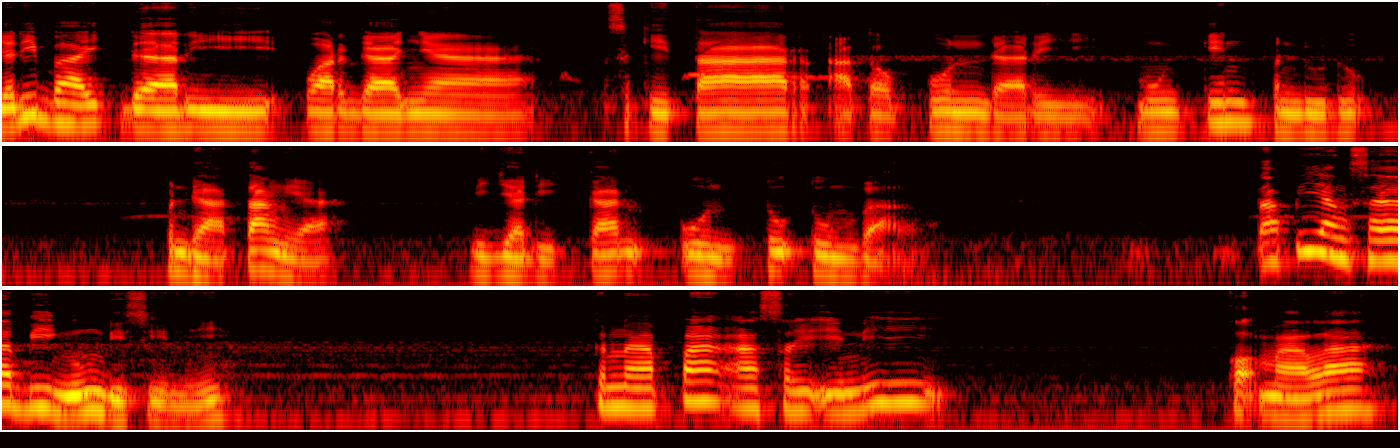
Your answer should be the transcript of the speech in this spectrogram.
Jadi baik dari warganya sekitar ataupun dari mungkin penduduk pendatang ya dijadikan untuk tumbal. Tapi yang saya bingung di sini kenapa Asri ini kok malah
